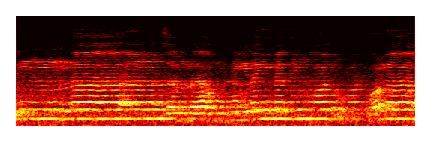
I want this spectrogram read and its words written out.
إنا أنزلناه في ليلة القدر وما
